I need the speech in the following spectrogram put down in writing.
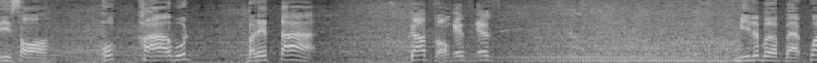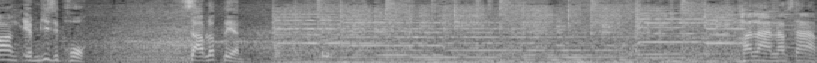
รีซอร์ พกพาอาวุธบาเรตต้า 92 FS มีระเบิดแบบกว้าง M26 ทราบแล้วเปลี่ยน พระลานรับทราบ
